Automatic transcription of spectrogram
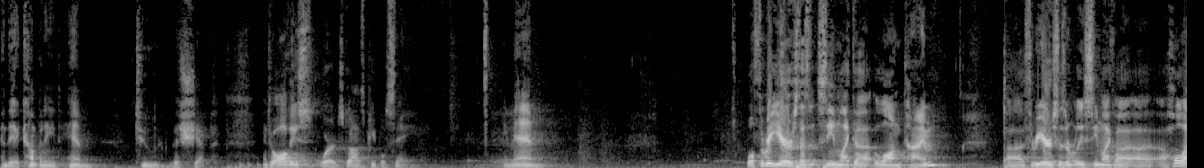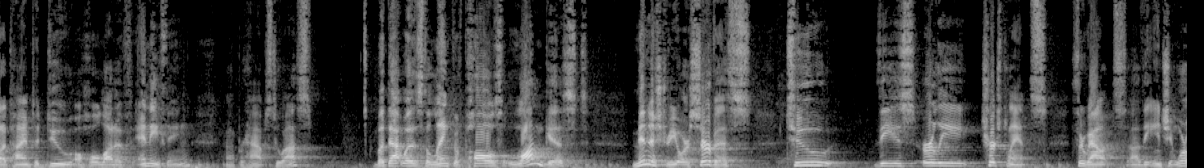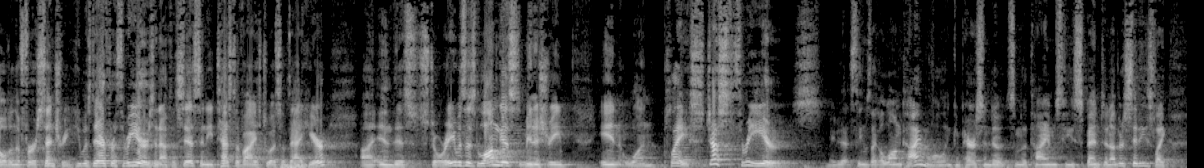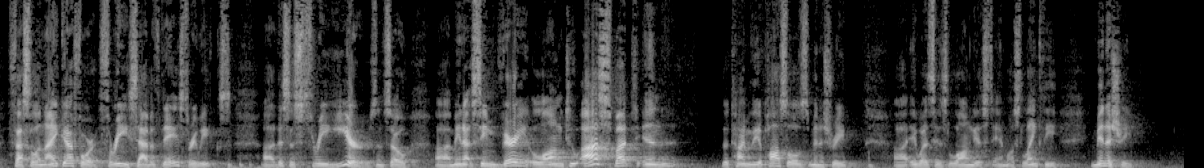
and they accompanied him to the ship. And to all these words, God's people say, Amen. Well, three years doesn't seem like a long time. Uh, three years doesn't really seem like a, a, whole lot of time to do a whole lot of anything, uh, perhaps to us. But that was the length of Paul's longest ministry or service to these early church plants throughout uh, the ancient world in the first century. He was there for three years in Ephesus, and he testifies to us of that here uh, in this story. It was his longest ministry in one place. Just three years. Maybe that seems like a long time. Well, in comparison to some of the times he spent in other cities like Thessalonica for three Sabbath days, three weeks, uh, this is three years. And so uh, may not seem very long to us, but in the time of the apostles' ministry, uh, it was his longest and most lengthy ministry.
